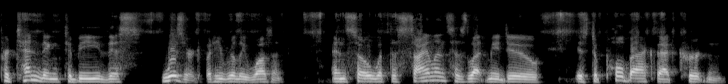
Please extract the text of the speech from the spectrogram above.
pretending to be this wizard, but he really wasn't. And so, what the silence has let me do is to pull back that curtain,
